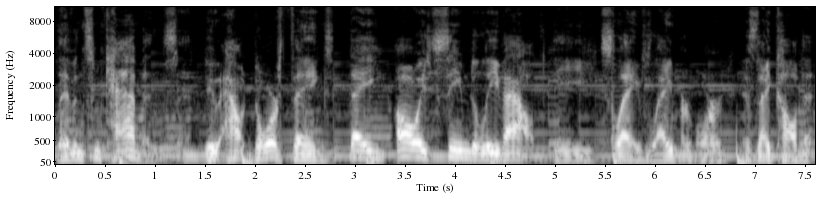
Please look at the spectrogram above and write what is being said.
live in some cabins and do outdoor things. They always seemed to leave out the slave labor, or as they called it,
